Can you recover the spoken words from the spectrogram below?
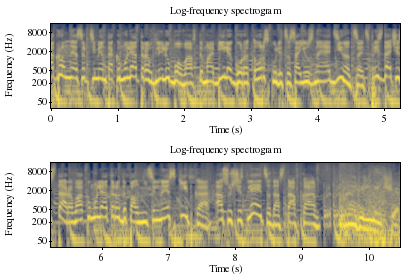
Огромный ассортимент аккумуляторов для любого автомобиля. Город Орск, улица Союзная, 11. При сдаче старого аккумулятора дополнительная скидка. Осуществляется доставка. Правильный чек.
